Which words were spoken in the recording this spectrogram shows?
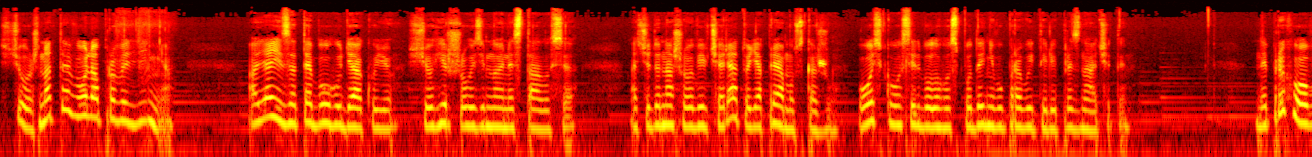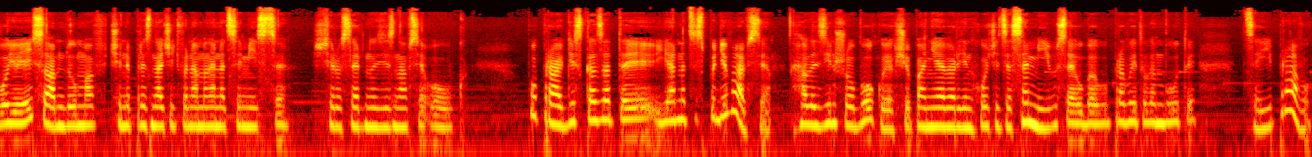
Що ж, на те воля проведіння. А я і за те Богу дякую, що гіршого зі мною не сталося. А щодо нашого вівчаря, то я прямо скажу ось кого слід було господині в управителі призначити. Не приховую, я й сам думав, чи не призначить вона мене на це місце, щиросердно зізнався Оук. По правді сказати, я на це сподівався, але з іншого боку, якщо пані Евердін хочеться самій у себе управителем бути, це її право,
